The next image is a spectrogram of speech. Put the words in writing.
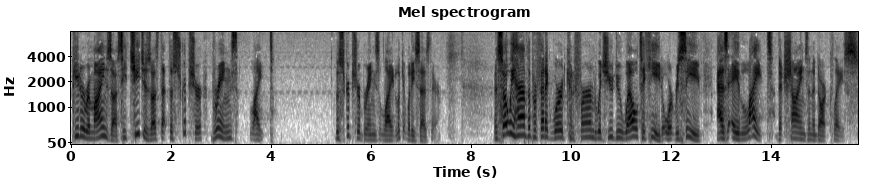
Peter reminds us, he teaches us that the scripture brings light. The scripture brings light. Look at what he says there. And so we have the prophetic word confirmed, which you do well to heed or receive as a light that shines in a dark place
